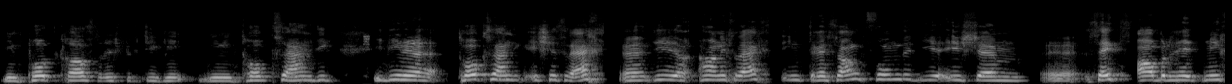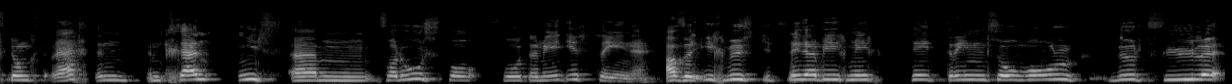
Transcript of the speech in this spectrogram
dein Podcast, respektive deine Talksendung. In deiner Talksendung ist es recht, äh, die habe ich recht interessant gefunden. Die ist ähm, äh, setzt aber hat mich dunkt recht ein, ein Kenntnis ähm, voraus von, von der Medienszene. Also ich wüsste jetzt nicht, ob ich mich dort drin so wohl würde fühlen,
